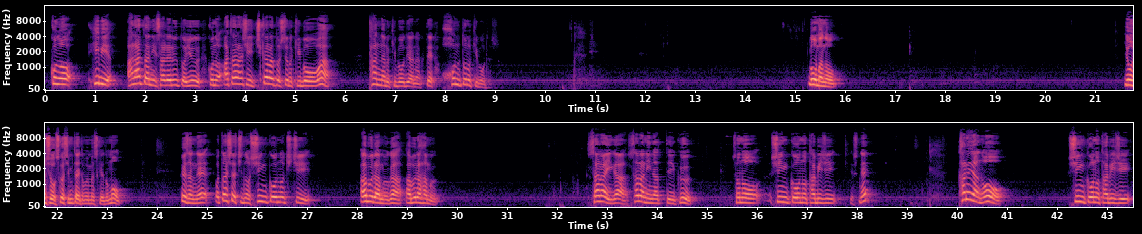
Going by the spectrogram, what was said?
この日々新たにされるというこの新しい力としての希望は単なる希望ではなくて本当の希望です。ローマの4章を少し見たいと思いますけれども皆さんね私たちの信仰の父アブラムがアブラハムサライがさらになっていくその信仰の旅路ですね。彼らの信仰の旅路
